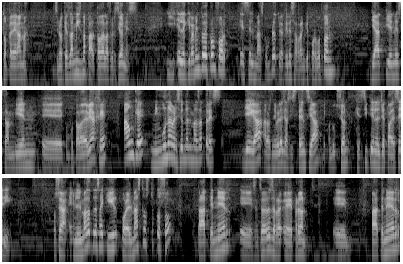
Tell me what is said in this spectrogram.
tope de gama, sino que es la misma para todas las versiones. Y el equipamiento de confort es el más completo, ya tienes arranque por botón, ya tienes también eh, computadora de viaje, aunque ninguna versión del Mazda 3 llega a los niveles de asistencia de conducción que sí tiene el Jetta de serie. O sea, en el Mazda 3 hay que ir por el más costoso para tener eh, sensores de... eh, perdón. Para tener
